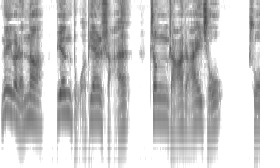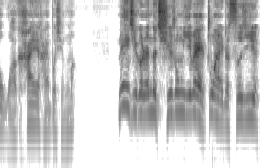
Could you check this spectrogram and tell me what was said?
那个人呢，边躲边闪。挣扎着哀求，说：“我开还不行吗？”那几个人的其中一位拽着司机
